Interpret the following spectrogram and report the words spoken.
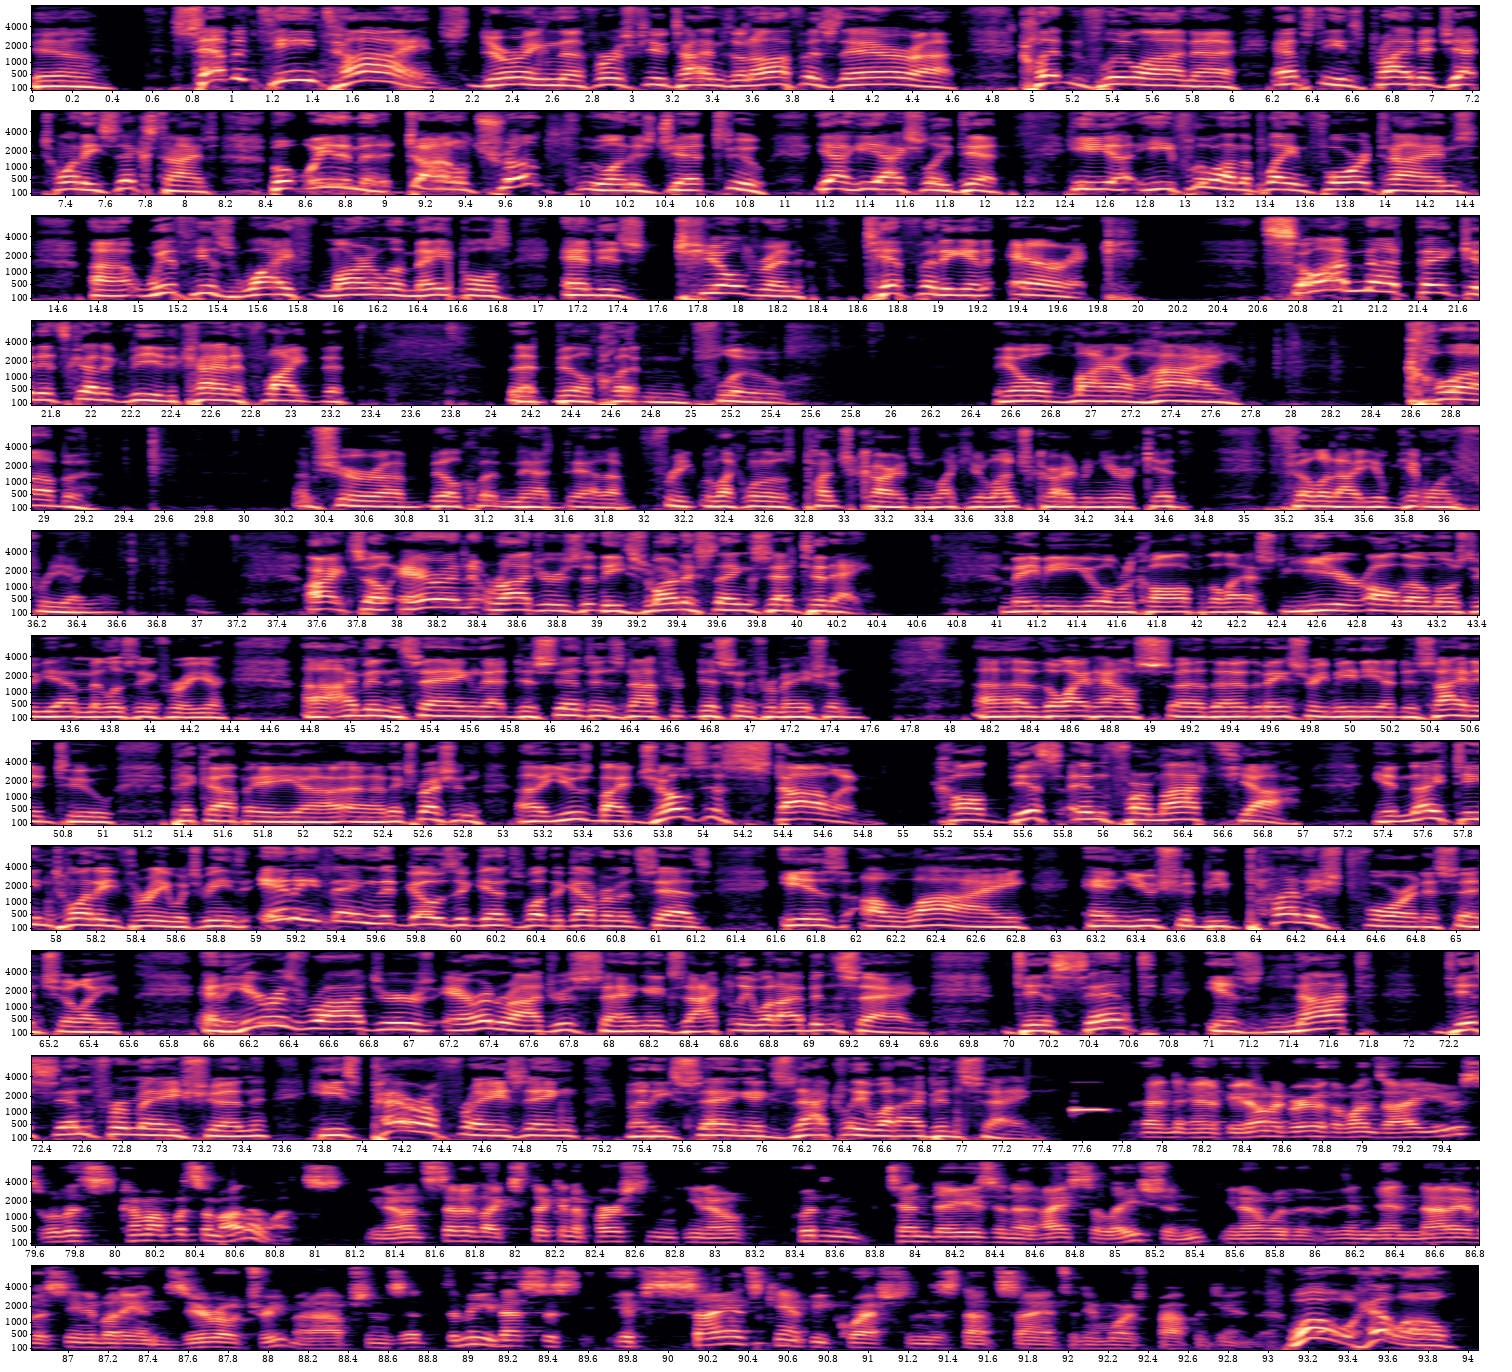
Yeah. 17 times during the first few times in office there. Uh, Clinton flew on uh, Epstein's private jet 26 times. But wait a minute, Donald Trump flew on his jet too. Yeah, he actually did. He, uh, he flew on the plane four times uh, with his wife, Marla Maples, and his children, Tiffany and Eric. So I'm not thinking it's going to be the kind of flight that, that Bill Clinton flew. The old mile high club I'm sure uh, Bill Clinton had, had a freak like one of those punch cards, like your lunch card when you were a kid. Fill it out, you'll get one free, I guess. All right, so Aaron Rodgers, the smartest thing said today. Maybe you'll recall for the last year, although most of you haven't been listening for a year, uh, I've been saying that dissent is not disinformation. Uh, the White House, uh, the, the mainstream media decided to pick up a uh, an expression uh, used by Joseph Stalin called disinformatia in 1923, which means anything that goes against what the government says is a lie and you should be punished for it, essentially. And here is Rodgers, Aaron Rodgers, saying exactly what I've been saying. Dissent is not disinformation. He's paraphrasing, but he's saying exactly what I've been saying. And, and if you don't agree with the ones I use, well, let's come up with some other ones. You know, instead of like sticking a person, you know, putting 10 days in isolation, you know, with and, and, not able to see anybody and zero treatment options, to me, that's just, if science can't be questioned, it's not science anymore, it's propaganda. Whoa, hello.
